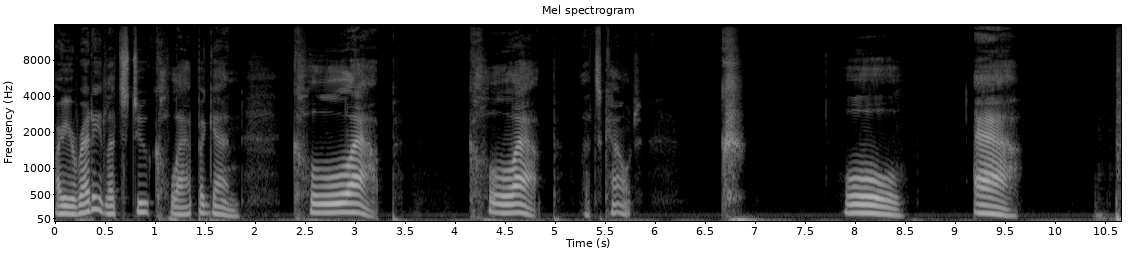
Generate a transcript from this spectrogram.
Are you ready? Let's do clap again. Clap. Clap. Let's count. K. L. A. P.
